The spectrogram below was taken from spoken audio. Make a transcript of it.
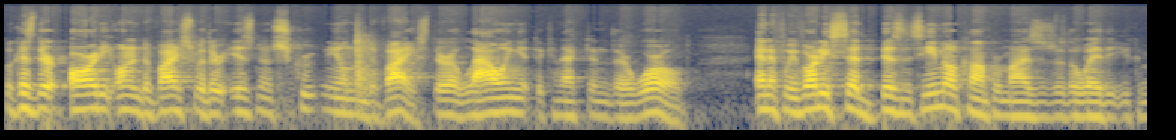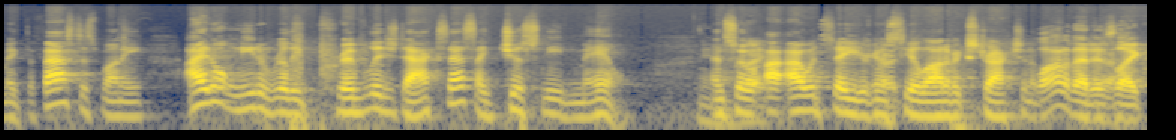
because they're already on a device where there is no scrutiny on the device. They're allowing it to connect into their world. And if we've already said business email compromises are the way that you can make the fastest money, I don't need a really privileged access. I just need mail. and so Right. I, I would say you're going to see a lot of extraction A lot of that is like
